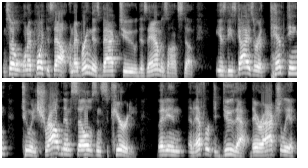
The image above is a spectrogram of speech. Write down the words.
and so when i point this out and i bring this back to this amazon stuff is these guys are attempting to enshroud themselves in security. But in an effort to do that, they're actually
